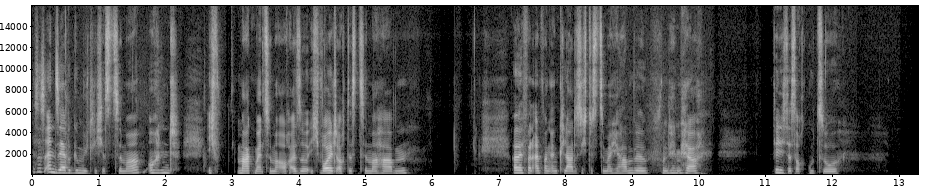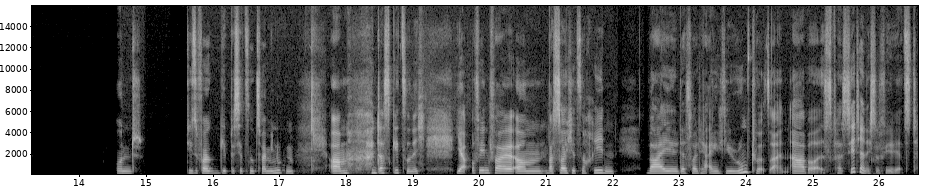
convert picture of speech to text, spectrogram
Es ist ein sehr gemütliches Zimmer und ich mag mein Zimmer auch. Also ich wollte auch das Zimmer haben. War mir von Anfang an klar, dass ich das Zimmer hier haben will. Von dem her finde ich das auch gut so. Und diese Folge geht bis jetzt nur zwei Minuten. Ähm, das geht so nicht. Ja, auf jeden Fall, ähm, was soll ich jetzt noch reden? Weil das sollte ja eigentlich die Roomtour sein. Aber es passiert ja nicht so viel jetzt.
